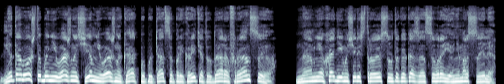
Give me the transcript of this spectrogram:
для того, чтобы неважно чем, неважно как попытаться прикрыть от удара Францию, нам необходимо через трое суток оказаться в районе Марселя.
